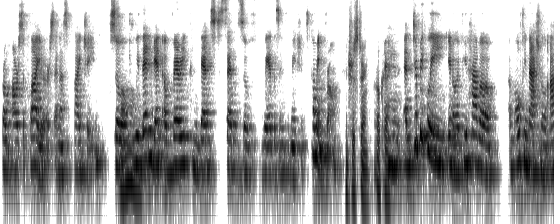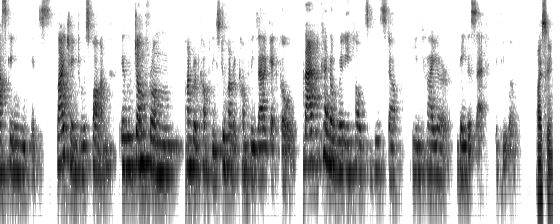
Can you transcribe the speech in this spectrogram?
from our suppliers and our supply chain. So oh. we then get a very condensed sense of where this information is coming from. Interesting. Okay. And, and typically, you know, if you have a, a multinational asking its supply chain to respond, it'll jump from 100 companies, 200 companies at a get go. That kind of really helps boost up the entire data set, if you will. I see.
